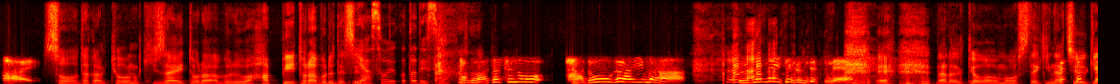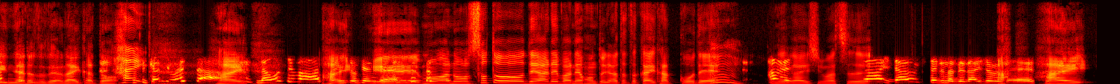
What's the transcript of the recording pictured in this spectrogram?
はい。そうだから今日の機材トラブルはハッピートラブルですよいや、。そういうことですよ。多分私の波動が今、うごめいてるんですね。えなので今日も素敵な中継になるのではないかと。はいわ。かりました。はい直します。はい、一生懸命。えーもうあの外であればね本当に暖かい格好でうんお願いします。はい、ダウン着てるので大丈夫あです。はい。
